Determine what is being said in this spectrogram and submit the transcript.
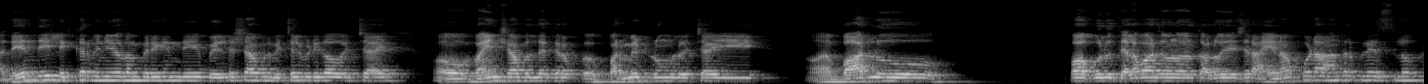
అదేంది? లిక్కర్ వినియోగం పెరిగింది. బెల్ట్ షాపులు విచ్చలవిడిగా వచ్చాయి. వైన్ షాపుల దగ్గర పర్మిట్ రూములు వచ్చాయి. బార్లు పబ్బులు తెల్లవారుజామున వరకు అలో చేశారు. అయినా కూడా ఆంధ్రప్రదేశ్లో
